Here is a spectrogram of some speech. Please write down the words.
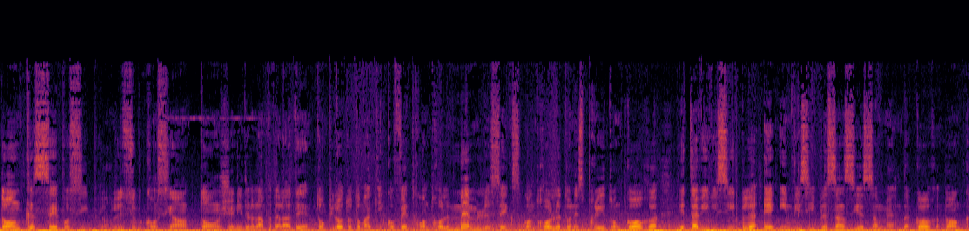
Donc, c'est possible le subconscient, ton génie de la lampe d'Aladin, ton pilote automatique, au fait, contrôle même le sexe, contrôle ton esprit, ton corps et ta vie visible et invisible, sans si et sans main. D'accord? Donc,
